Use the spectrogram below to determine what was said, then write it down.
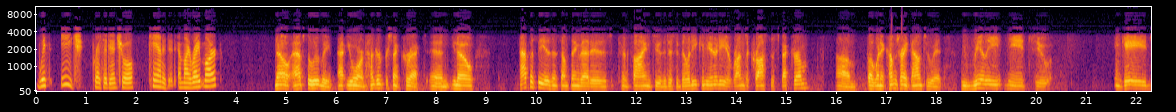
with each presidential candidate. Am I right, Mark? No, absolutely. You are 100% correct. And, you know, apathy isn't something that is confined to the disability community. It runs across the spectrum. Um, but when it comes right down to it, we really need to engage,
